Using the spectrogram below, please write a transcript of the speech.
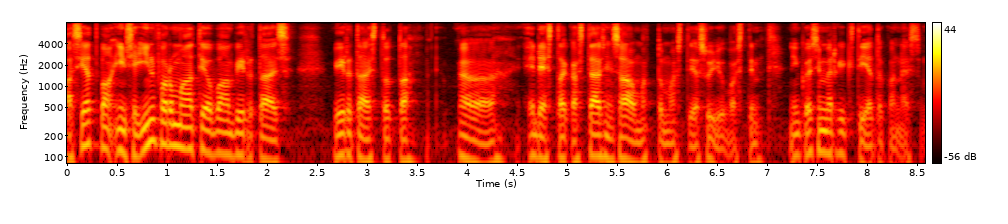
Asiat vaan, se informaatio vaan virtaisi virtais tota, edestakaisin täysin saumattomasti ja sujuvasti, niin kuin esimerkiksi tietokoneessa.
